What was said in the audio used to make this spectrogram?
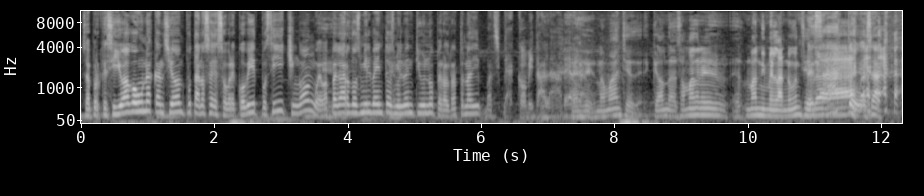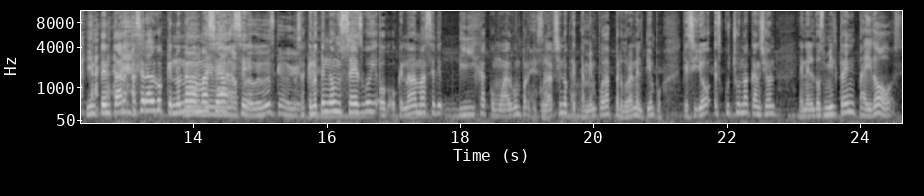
O sea, porque si yo hago una canción, puta, no sé, sobre COVID, pues sí, chingón, güey, va a pegar 2020, 2021, pero al rato nadie va a decir, "Ah, COVID a la verga. No manches, ¿qué onda? Esa madre, más, ni me la anuncias. Exacto, güey, o sea, intentar hacer algo que no nada más sea, se- o o sea, que no tenga un sesgo y- o, o que nada más se di- dirija como algo en particular, sino que también pueda perdurar en el tiempo. Que si yo escucho una canción en el 2032,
